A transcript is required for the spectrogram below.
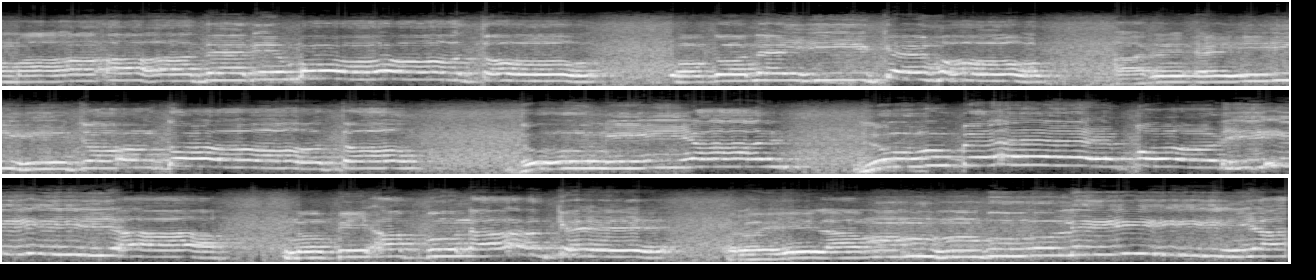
আমাদের মতো গনেই কেহ। আর এই জগত দুনিয়ার লুবে পড়িয়া নবী আপনাকে রইলাম বুলিয়া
